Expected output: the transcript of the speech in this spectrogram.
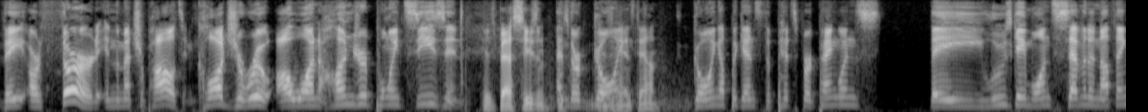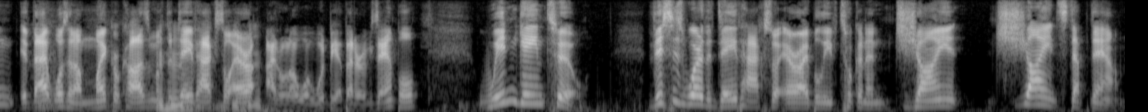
They are third in the Metropolitan. Claude Giroux, a 100 point season. His best season, And His- they're going- hands down. Going up against the Pittsburgh Penguins, they lose game one, seven to nothing. If that wasn't a microcosm of the mm-hmm. Dave Hakstol era, mm-hmm. I don't know what would be a better example. Win game two. This is where the Dave Hakstol era, I believe, took an, a giant, giant step down.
